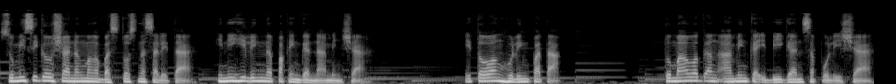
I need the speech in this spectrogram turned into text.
Sumisigaw siya ng mga bastos na salita, hinihiling na pakinggan namin siya. Ito ang huling patak. Tumawag ang aming kaibigan sa pulisya,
